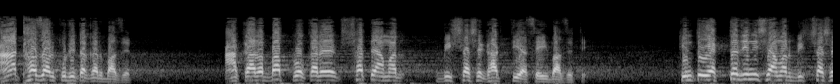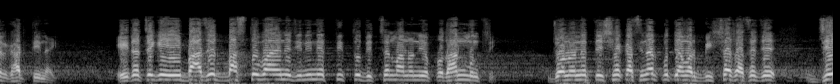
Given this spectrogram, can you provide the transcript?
আট হাজার কোটি টাকার বাজেট আকার বা প্রকারের সাথে আমার বিশ্বাসে ঘাটতি আছে এই বাজেটে কিন্তু একটা জিনিসে আমার বিশ্বাসের ঘাটতি নাই। এটা থেকে এই বাজেট বাস্তবায়নে যিনি নেতৃত্ব দিচ্ছেন মাননীয় প্রধানমন্ত্রী, জননেত্রী শেখ হাসিনার প্রতি আমার বিশ্বাস আছে যে যে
